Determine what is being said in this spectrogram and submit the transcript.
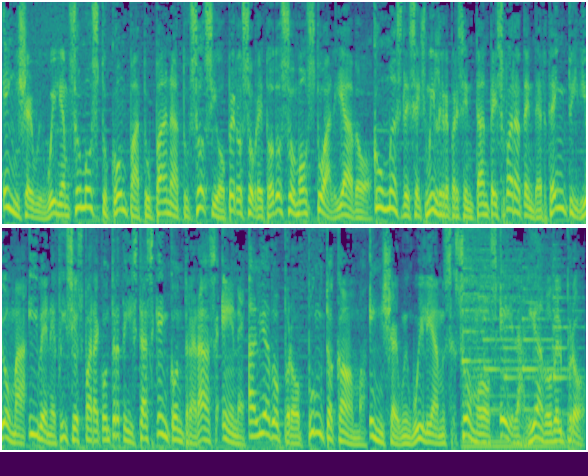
En Sherwin Williams somos tu compa, tu pana, tu socio, pero sobre todo somos tu aliado, con más de 6.000 representantes para atenderte en tu idioma y beneficios para contratistas que encontrarás en aliadopro.com. En Sherwin Williams somos el aliado del PRO.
